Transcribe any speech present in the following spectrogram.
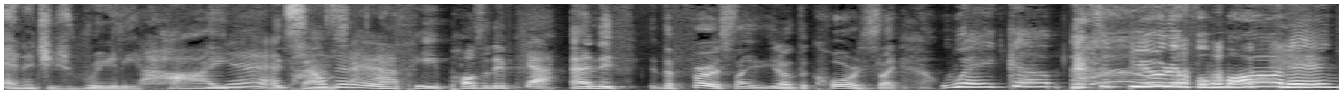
energy's really high. Yeah, and it sounds positive. happy, positive. Yeah. And if the first, like, you know, the chorus is like, wake up, it's a beautiful morning.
